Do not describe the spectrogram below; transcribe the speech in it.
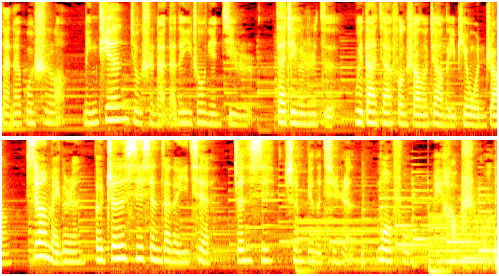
奶奶过世了，明天就是奶奶的一周年忌日，在这个日子，为大家奉上了这样的一篇文章，希望每个人都珍惜现在的一切，珍惜身边的亲人，莫负美好时光。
